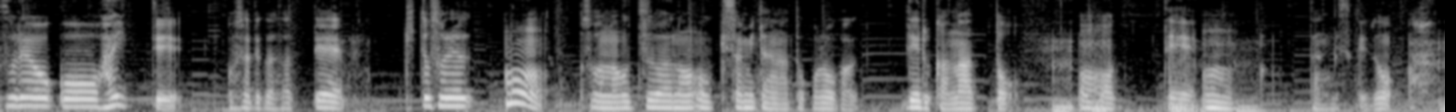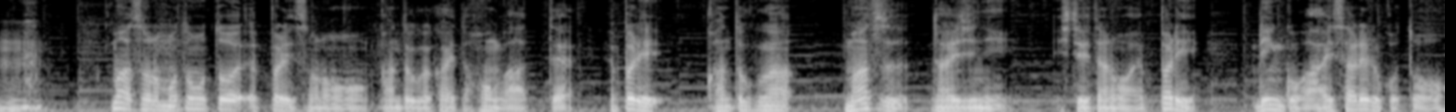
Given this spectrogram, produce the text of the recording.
それをこう「はい」っておっしゃってくださってきっとそれもその器の大きさみたいなところが出るかなと思って、うん、うん。うん、たん。ですけど。うん。まあそのもともとやっぱりその監督が書いた本があってやっぱり監督がまず大事にしていたのはやっぱり凛子が愛されること。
